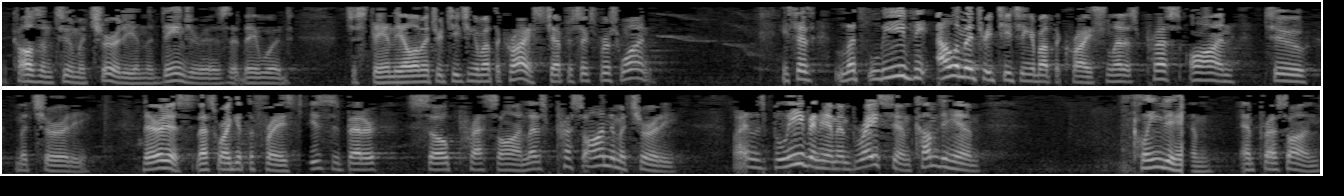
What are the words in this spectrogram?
It calls them to maturity, and the danger is that they would just stay in the elementary teaching about the Christ. Chapter 6, verse 1. He says, Let's leave the elementary teaching about the Christ and let us press on to maturity. There it is. That's where I get the phrase, Jesus is better, so press on. Let us press on to maturity. Right? Let's believe in Him, embrace Him, come to Him, cling to Him, and press on.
